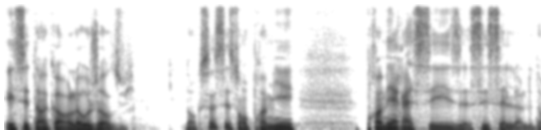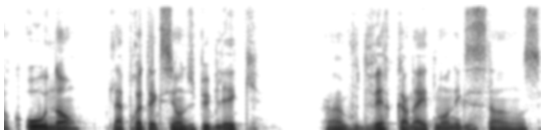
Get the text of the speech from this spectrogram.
et c'est encore là aujourd'hui. Donc ça, c'est son premier, première assise, c'est celle-là. Donc, au nom de la protection du public, hein, vous devez reconnaître mon existence,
